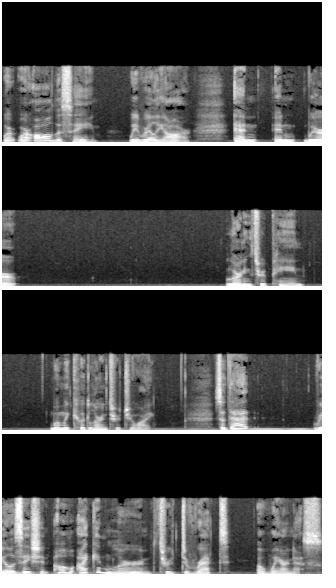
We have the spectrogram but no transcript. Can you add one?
We're, we're all the same. We really are. And, and we're learning through pain when we could learn through joy. So that realization oh, I can learn through direct awareness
